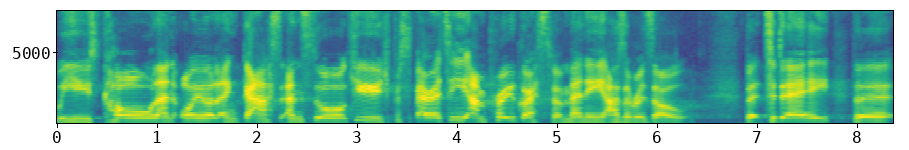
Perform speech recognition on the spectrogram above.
We used coal and oil and gas and saw huge prosperity and progress for many as a result. But today, the,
